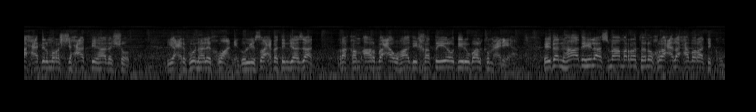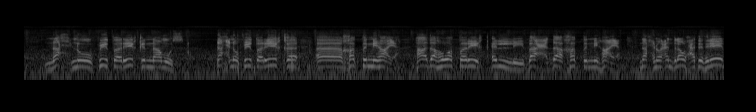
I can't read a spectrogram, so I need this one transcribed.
أحد المرشحات في هذا الشوط. يعرفونها الإخوان يقول لي صاحبة إنجازات. رقم أربعة وهذه خطيرة وديروا بالكم عليها. إذا هذه الأسماء مرة أخرى على حضراتكم. نحن في طريق الناموس نحن في طريق آه، خط النهاية. هذا هو الطريق اللي بعد خط النهاية. نحن عند لوحة اثنين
